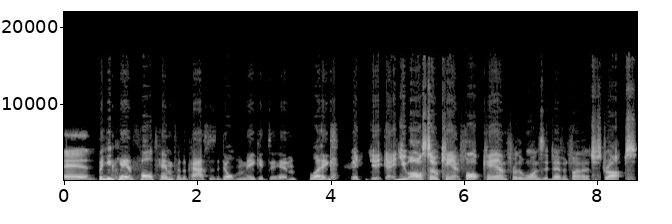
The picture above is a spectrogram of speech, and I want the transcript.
and But you can't fault him for the passes that don't make it to him. Like, it- you- you also can't fault Cam for the ones that Devin Funchess just drops,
